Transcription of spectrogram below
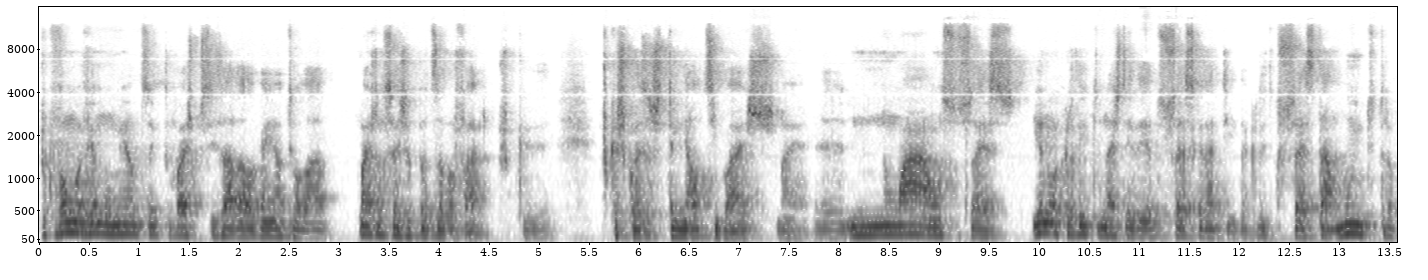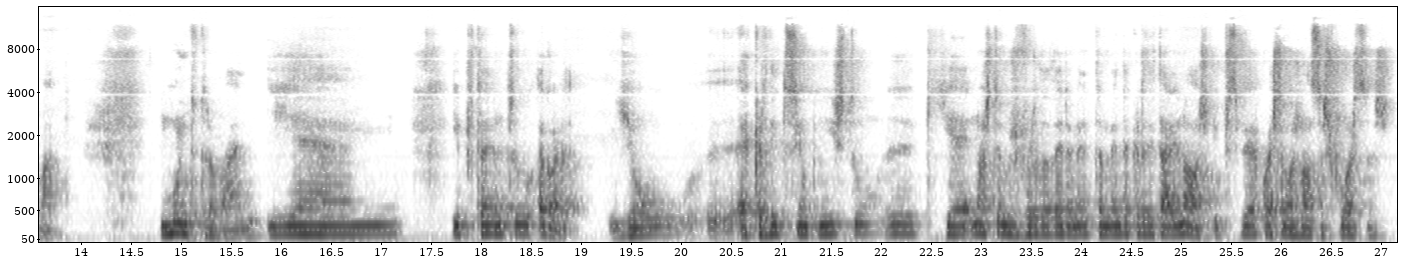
Porque vão haver momentos em que tu vais precisar de alguém ao teu lado, mais não seja para desabafar, porque, porque as coisas têm altos e baixos, não é? Uh, não há um sucesso. Eu não acredito nesta ideia de sucesso garantido. Acredito que o sucesso dá muito trabalho. Muito trabalho. E, e portanto, agora, eu uh, acredito sempre nisto, que é nós temos verdadeiramente também de acreditar em nós e perceber quais são as nossas forças,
